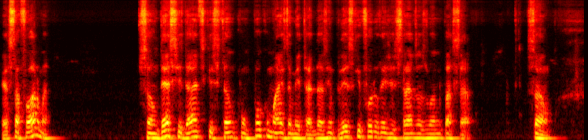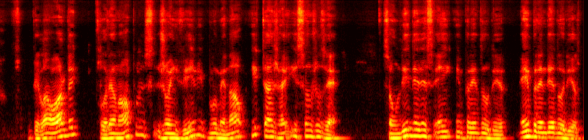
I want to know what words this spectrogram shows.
Desta forma, são 10 cidades que estão com pouco mais da metade das empresas que foram registradas no ano passado. são, pela ordem, Florianópolis, Joinville, Blumenau, Itajaí e São José. São líderes em empreendedorismo.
